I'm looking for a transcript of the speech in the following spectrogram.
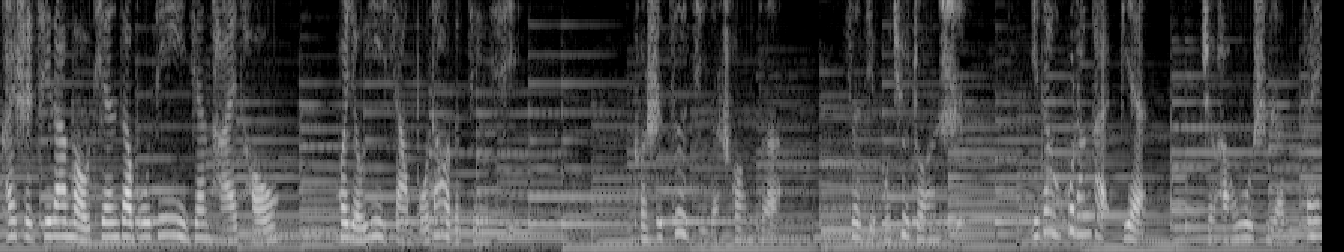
开始期待某天在不经意间抬头，会有意想不到的惊喜。可是自己的窗子，自己不去装饰，一旦忽然改变，只怕物是人非。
